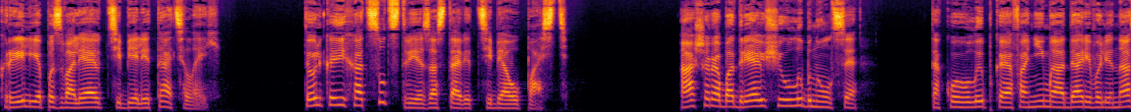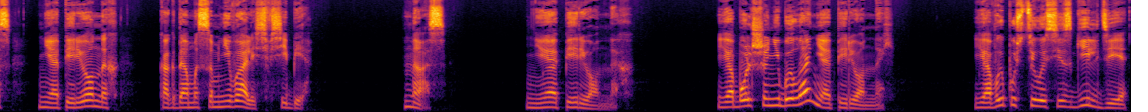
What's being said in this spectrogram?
Крылья позволяют тебе летать, Лей. Только их отсутствие заставит тебя упасть. Ашер ободряюще улыбнулся. Такой улыбкой Афанимы одаривали нас, неоперенных, когда мы сомневались в себе. Нас, неоперенных. Я больше не была неоперенной. Я выпустилась из гильдии,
